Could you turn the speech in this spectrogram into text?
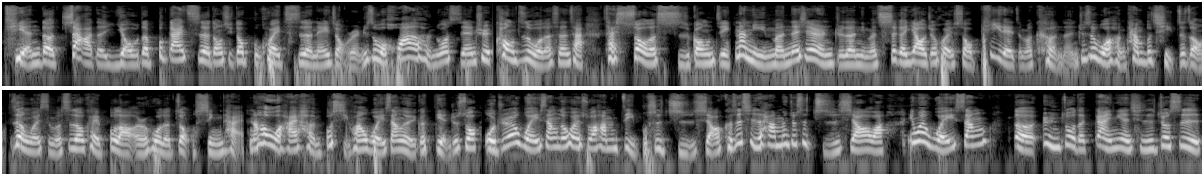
甜的、炸的、油的、不该吃的东西都不会吃的那一种人。就是我花了很多时间去控制我的身材，才瘦了十公斤。那你们那些人觉得你们吃个药就会瘦？屁嘞，怎么可能？就是我很看不起这种认为什么事都可以不劳而获的这种心态。然后我还很不喜欢微商的一个点，就是说。我觉得微商都会说他们自己不是直销，可是其实他们就是直销啊，因为微商。的运作的概念其实就是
